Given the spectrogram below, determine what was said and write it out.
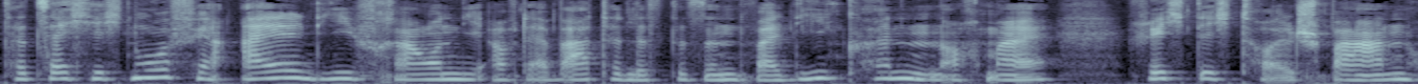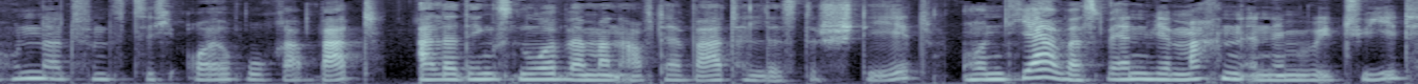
Tatsächlich nur für all die Frauen, die auf der Warteliste sind, weil die können noch mal richtig toll sparen. 150 Euro Rabatt. Allerdings nur, wenn man auf der Warteliste steht. Und ja, was werden wir machen in dem Retreat?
